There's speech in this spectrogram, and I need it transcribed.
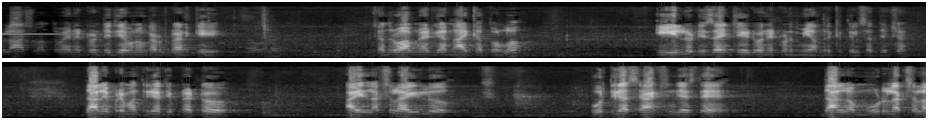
విలాసవంతమైనటువంటి జీవనం గడపడానికి చంద్రబాబు నాయుడు గారి నాయకత్వంలో ఈ ఇల్లు డిజైన్ చేయడం అనేటువంటిది మీ అందరికీ తెలుసు అధ్యక్ష. దాని ఇప్పుడే మంత్రి గారు చెప్పినట్టు ఐదు లక్షల ఇల్లు పూర్తిగా శాంక్షన్ చేస్తే దానిలో మూడు లక్షల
